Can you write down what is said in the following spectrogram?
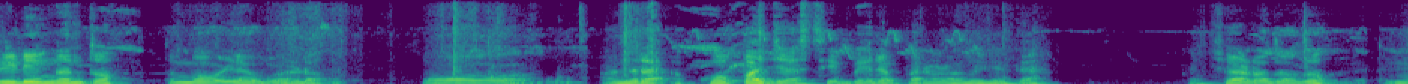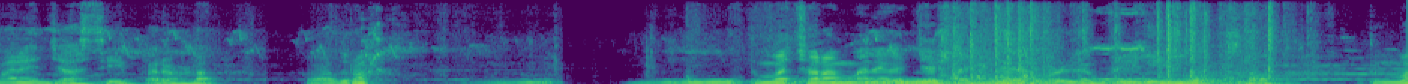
ಬ್ರೀಡಿಂಗ್ ಅಂತೂ ತುಂಬ ಒಳ್ಳೆಯ ಬರ್ಡು ಸೊ ಅಂದರೆ ಕೋಪ ಜಾಸ್ತಿ, ಬೇರೆ ಪರವಳ ಜೊತೆ ಕಚ್ಚಾಡೋದು ಅದು ತುಂಬಾ ಜಾಸ್ತಿ ಪರವಳ. ಸೊ ಆದರೂ ತುಂಬ ಚೆನ್ನಾಗಿ ಮನೆಗೆ ಅಡ್ಜಸ್ಟ್ ಆಗಿದೆ, ಒಳ್ಳೆ ಬ್ರೀಡಿಂಗು ಸೊ ತುಂಬ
